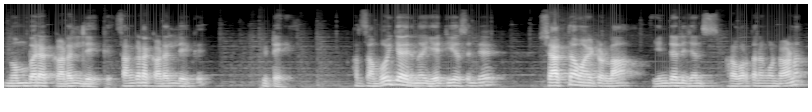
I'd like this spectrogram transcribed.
നൊമ്പര കടലിലേക്ക് സങ്കട കടലിലേക്ക് ഇട്ടേ അത് സംഭവിക്കാതിരുന്ന എ ടി എസിന്റെ ശക്തമായിട്ടുള്ള ഇന്റലിജൻസ് പ്രവർത്തനം കൊണ്ടാണ്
